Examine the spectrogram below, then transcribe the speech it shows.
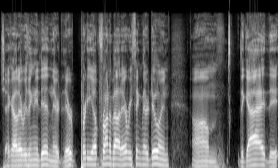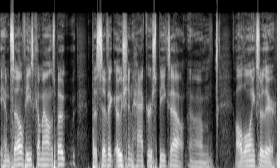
check out everything they did, and they're they're pretty upfront about everything they're doing. Um, the guy the, himself, he's come out and spoke. Pacific Ocean Hacker speaks out. Um, all the links are there.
